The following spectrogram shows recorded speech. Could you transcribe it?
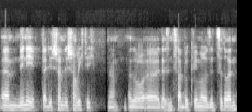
Ähm, nee, nee, das ist schon, ist schon richtig. Ne? Also äh, da sind zwar bequemere Sitze drin,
